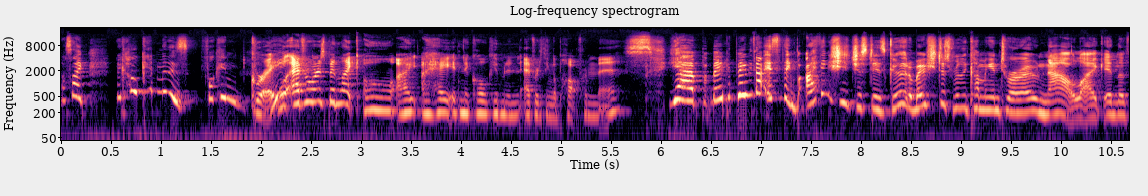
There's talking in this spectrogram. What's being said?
was like, Nicole Kidman is fucking great. Well, everyone has been like, "Oh, I, I hated Nicole Kidman in everything apart from this." yeah, but maybe maybe that is the thing. But I think she just is good, or maybe she's just really coming into her own now. Like in the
